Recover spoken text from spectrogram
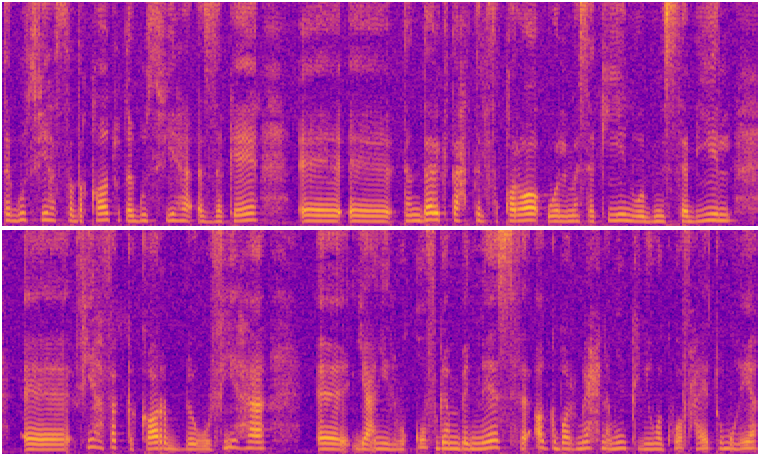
تجوز فيها الصدقات وتجوز فيها الزكاة آه، آه، تندرج تحت الفقراء والمساكين وابن السبيل آه، فيها فك كرب وفيها آه، يعني الوقوف جنب الناس في أكبر محنة ممكن يواجهوها في حياتهم وهي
